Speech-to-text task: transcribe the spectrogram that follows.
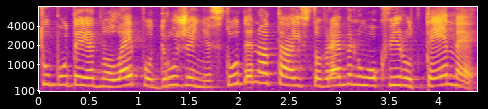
tu bude jedno lepo druženje studenta, istovremeno u okviru teme e,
